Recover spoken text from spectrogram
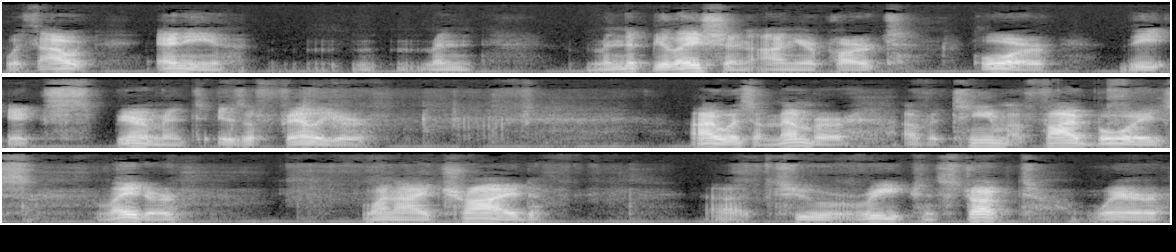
without any man- manipulation on your part, or the experiment is a failure. I was a member of a team of five boys. Later, when I tried uh, to reconstruct where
